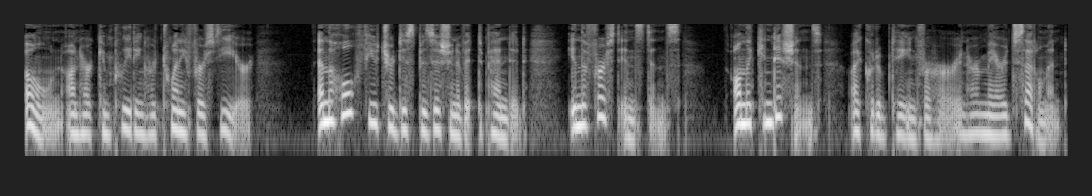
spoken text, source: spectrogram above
own on her completing her twenty first year, and the whole future disposition of it depended, in the first instance, on the conditions I could obtain for her in her marriage settlement.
